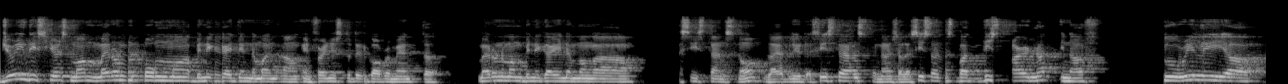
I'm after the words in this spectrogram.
during these years, ma'am, meron pong mga binigay din naman ang in fairness to the government, uh, meron namang binigay ng mga assistance, no? Livelihood assistance, financial assistance, but these are not enough to really uh,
